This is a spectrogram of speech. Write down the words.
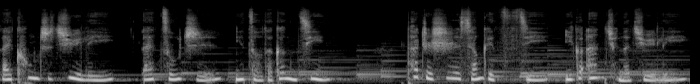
来控制距离，来阻止你走得更近。他只是想给自己一个安全的距离。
